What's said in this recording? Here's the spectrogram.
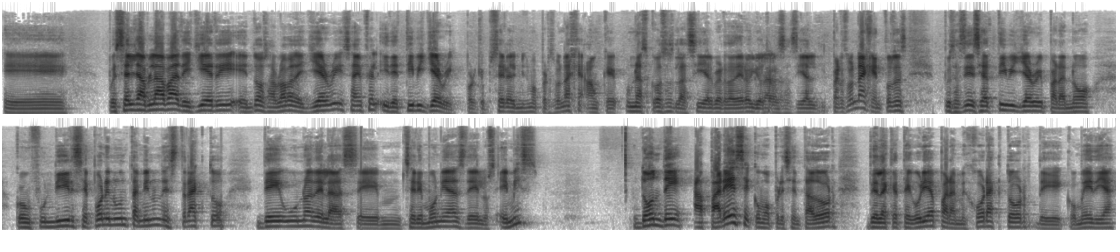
eh, pues él hablaba de Jerry en dos, hablaba de Jerry Seinfeld y de TV Jerry, porque pues era el mismo personaje, aunque unas cosas las hacía el verdadero y otras hacía el personaje. Entonces, pues así decía TV Jerry para no confundirse. Ponen un, también un extracto de una de las em, ceremonias de los Emmys, donde aparece como presentador de la categoría para mejor actor de comedia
